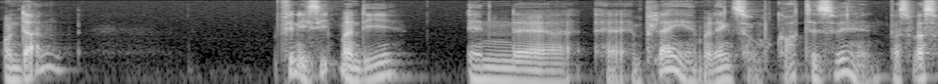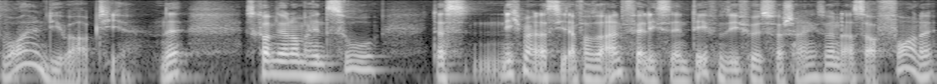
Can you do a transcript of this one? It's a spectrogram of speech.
Und dann, finde ich, sieht man die in der, äh, im Play. Man denkt so, um Gottes Willen, was, was wollen die überhaupt hier? Ne? Es kommt ja nochmal hinzu, dass nicht mal, dass die einfach so anfällig sind, defensiv höchstwahrscheinlich, sondern dass auch vorne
